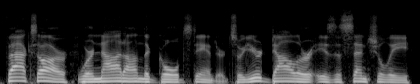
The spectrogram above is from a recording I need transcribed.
Facts are we're not on the gold standard. So your dollar is essentially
